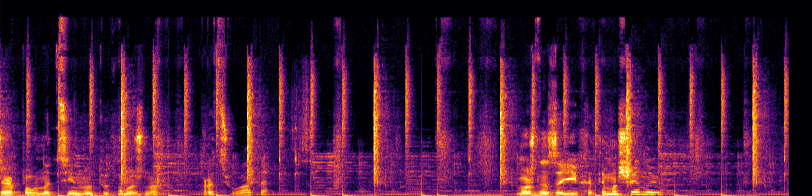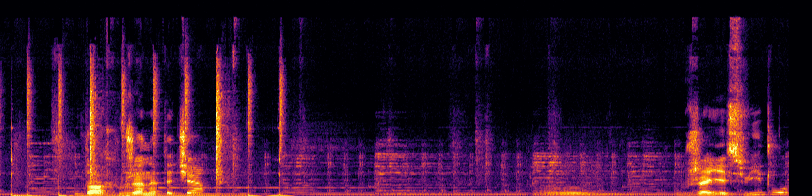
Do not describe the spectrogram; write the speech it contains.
Вже повноцінно тут можна працювати. Можна заїхати машиною. Дах вже не тече. Вже є світло.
